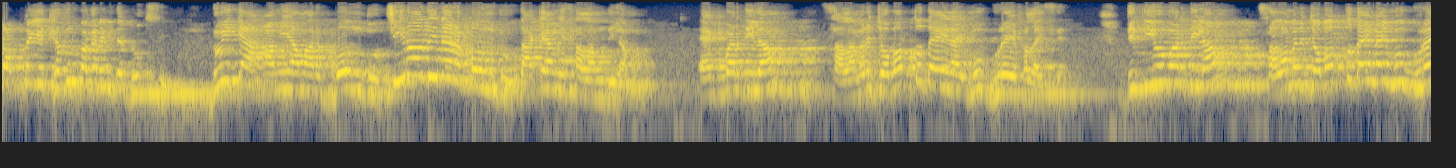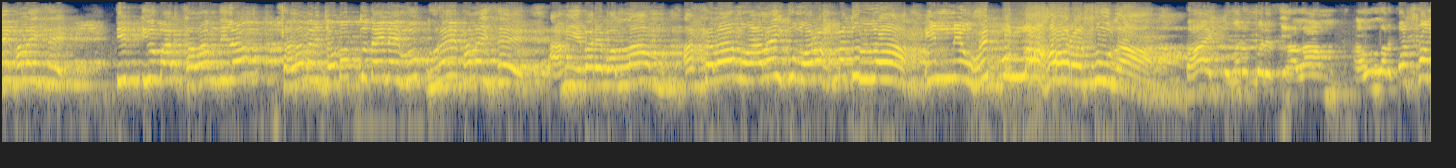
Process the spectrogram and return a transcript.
টপকাইয়ে খেজুর বাগানের ভিতরে ঢুকছি। দুইটা আমি আমার বন্ধু, চিরদিনের বন্ধু, তাকে আমি সালাম দিলাম। একবার দিলাম সালামের জবাব তো দেয় নাই, মুখ ঘুরাই ফেলাইছে। দ্বিতীয়বার দিলাম, সালামের জবাব তো দেয় নাই, মুখ ঘুরাই ফেলাইছে। তৃতীয়বার সালাম দিলাম, সালামের জবাব তো দেয় নাই, মুখ ঘুরাই ফেলাইছে। আমি এবারে বললাম, আসসালামু আলাইকুম রাহমাতুল্লাহ, ইন্নী উহিব্বুল্লাহ ওয়া রাসূলা। ভাই, তোমার উপরে সালাম আল্লাহর কসম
